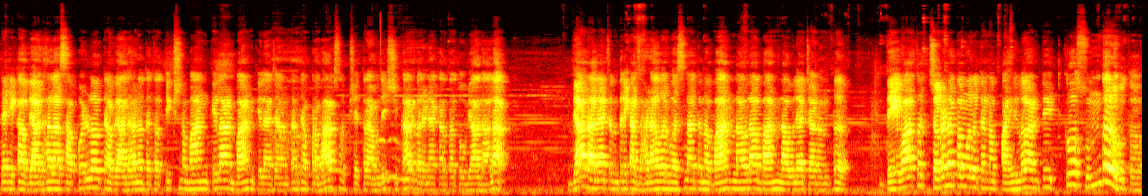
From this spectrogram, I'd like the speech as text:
त्या एका व्याधाला सापडलं. त्या व्याधानं त्याचा तीक्ष्ण बाण केला आणि बाण केल्याच्यानंतर त्या प्रभास क्षेत्रामध्ये शिकार करण्याकरता तो व्याध आला. व्याध आल्याच्यानंतर एका झाडावर बसला. त्यानं बाण लावला. बाण लावल्याच्या नंतर देवाचं चरण कमल त्यानं पाहिलं आणि ते इतकं सुंदर होतं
